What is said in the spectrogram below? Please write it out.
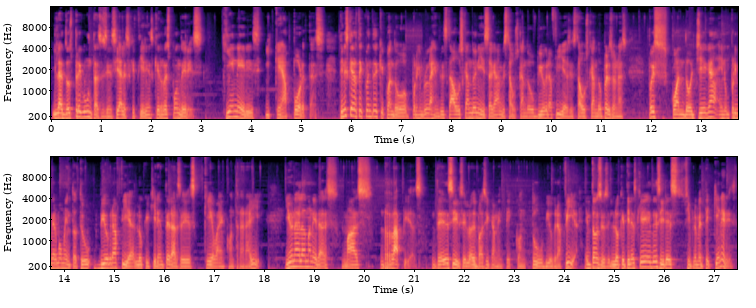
Y las dos preguntas esenciales que tienes que responder es, quién eres y qué aportas. Tienes que darte cuenta de que cuando, por ejemplo, la gente está buscando en Instagram, está buscando biografías, está buscando personas, pues cuando llega en un primer momento a tu biografía, lo que quiere enterarse es qué va a encontrar ahí. Y una de las maneras más rápidas de decírselo es básicamente con tu biografía. Entonces, lo que tienes que decir es simplemente quién eres.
